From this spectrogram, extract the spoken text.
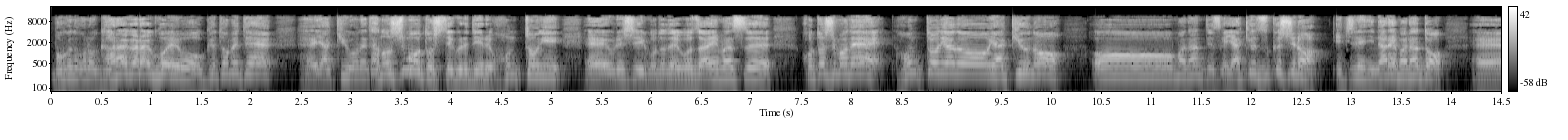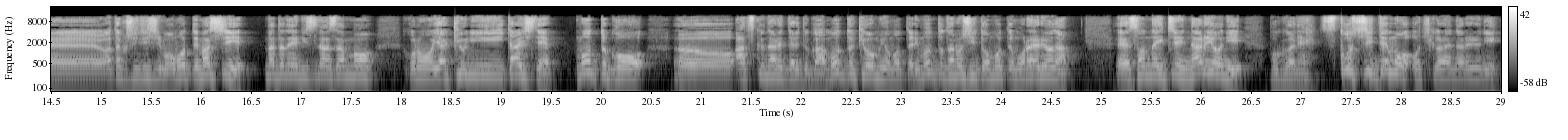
僕のこのガラガラ声を受け止めて、えー野球をね、楽しもうとしてくれている、本当に、えー嬉しいことでございます。今年もね、本当にあの、野球の、おー、まあ、なんていうんですか、野球尽くしの一年になればなと、えー、私自身も思ってますし、またね、リスナーさんも、この野球に対して、もっとこう、う熱くなれたりとか、もっと興味を持ったり、もっと楽しいと思ってもらえるような、えーそんな一年になるように、僕はね、少しでもお力になれるように、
